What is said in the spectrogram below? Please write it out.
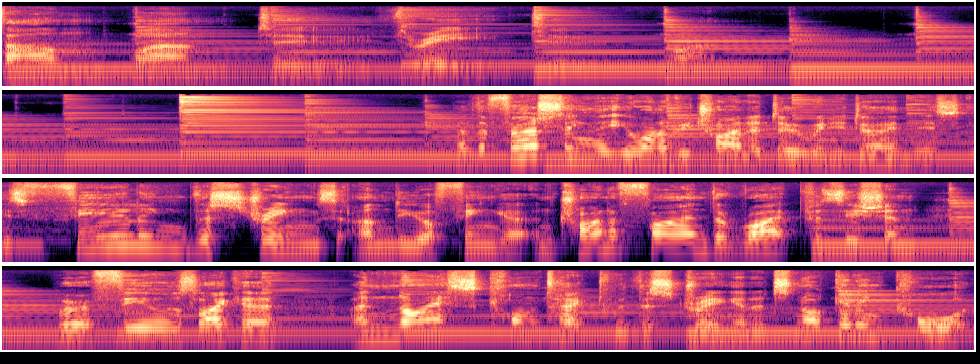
Thumb, one, two, three, two, one. Now the first thing that you want to be trying to do when you're doing this is feeling the strings under your finger and trying to find the right position where it feels like a, a nice contact with the string and it's not getting caught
